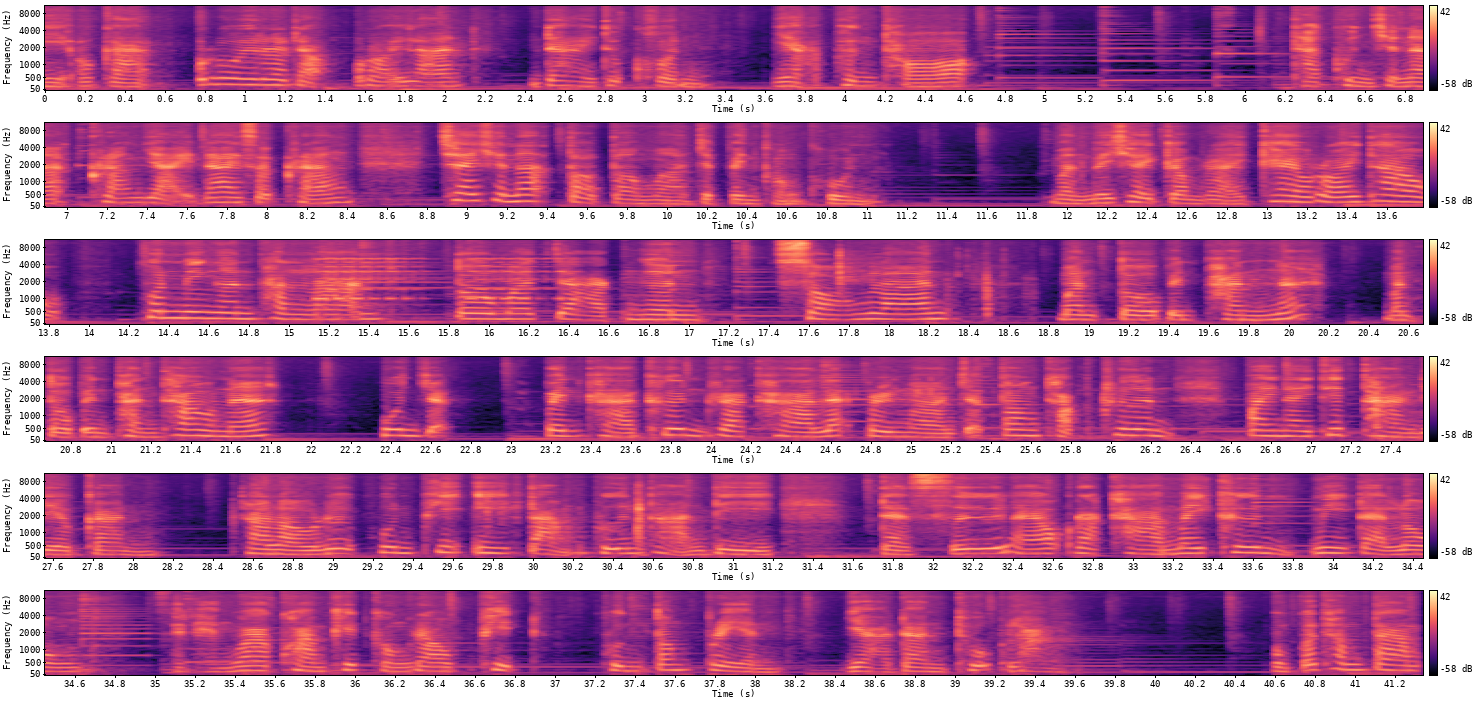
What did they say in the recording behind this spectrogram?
มีโอกาสรวยระดับร้อยล้านได้ทุกคน อย่าเพิ่งท้อ ถ้าคุณชนะครั้งใหญ่ได้สักครั้งชัยชนะต่อต่อมาจะเป็นของคุณ มันไม่ใช่กำไรแค่ร้อยเท่า คุณมีเงินพันล้าน โตมาจากเงินสองล้าน มันโตเป็นพันนะ มันโตเป็นพันเท่านะ คุณจะ เป็นขาขึ้นราคาและปริมาณจะต้องขับเคลื่อนไปในทิศทางเดียวกัน ถ้าเราเลือกหุ้น PE ต่ำพื้นฐานดี แต่ซื้อแล้วราคาไม่ขึ้นมีแต่ลง แสดงว่าความคิดของเราผิด คุณต้องเปลี่ยน อย่าดันทุลัง ผมก็ทำตาม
